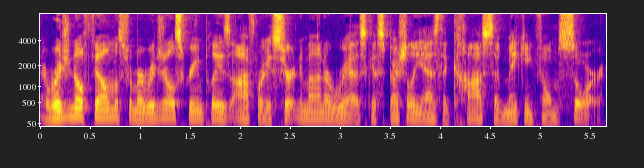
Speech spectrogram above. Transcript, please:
Original films from original screenplays offer a certain amount of risk, especially as the costs of making films soar.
